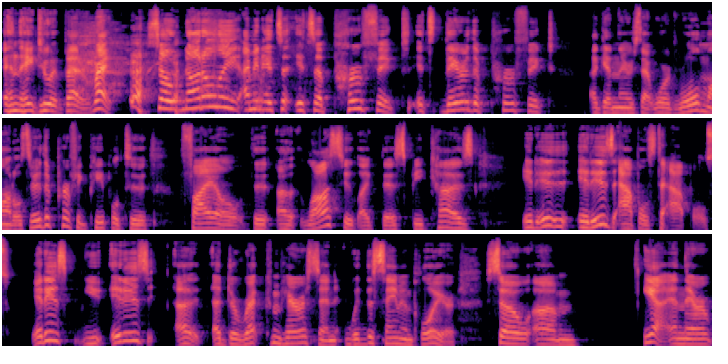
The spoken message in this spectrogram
And they do it better, right? so not only, I mean, it's a, it's a perfect. It's they're the perfect. Again, there's that word role models. They're the perfect people to file the a lawsuit like this because it is it is apples to apples. It is you. It is a, a direct comparison with the same employer. So um, yeah, and they're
